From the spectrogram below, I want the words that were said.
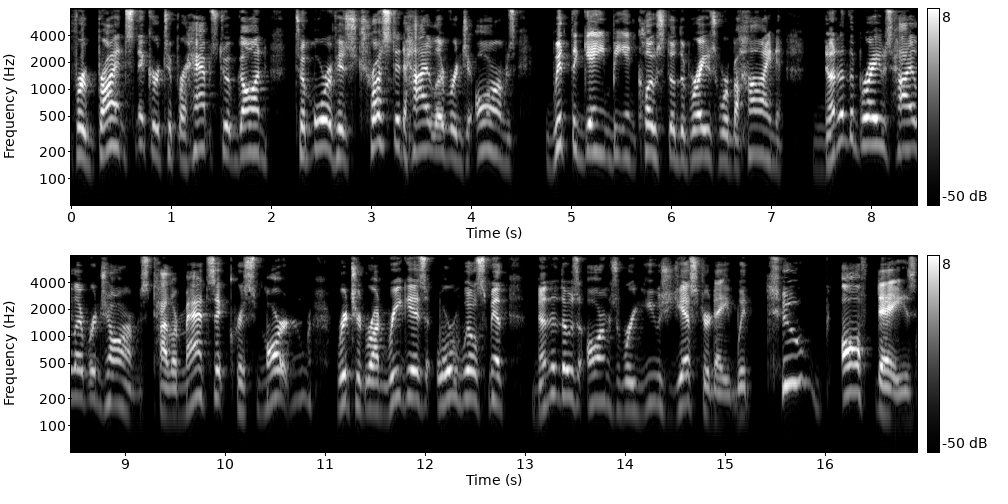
for Brian Snitker to perhaps to have gone to more of his trusted high leverage arms with the game being close though the Braves were behind, none of the Braves' high leverage arms, Tyler Matzek, Chris Martin, Richard Rodriguez, or Will Smith, none of those arms were used yesterday. With two off days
